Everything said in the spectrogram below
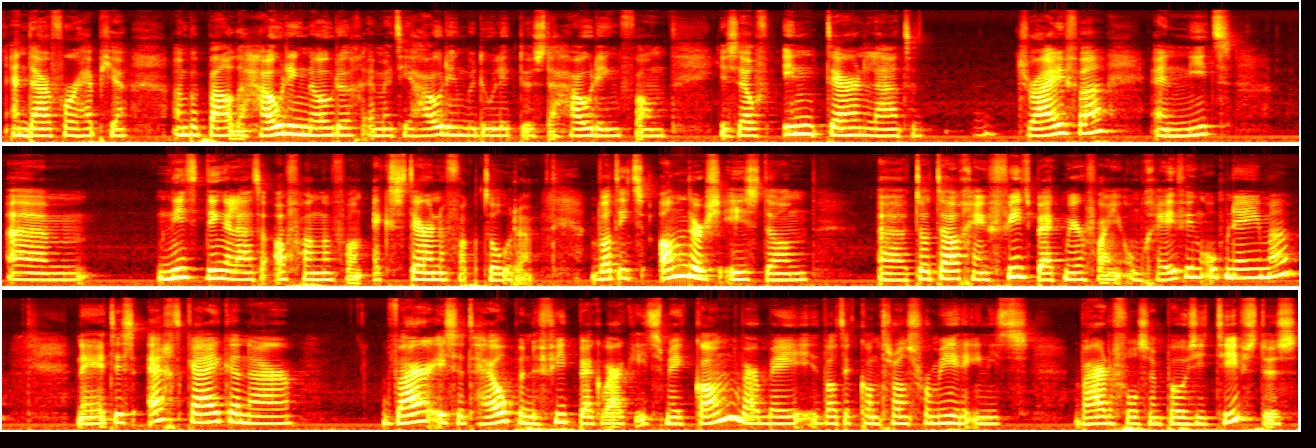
En daarvoor heb je een bepaalde houding nodig. En met die houding bedoel ik dus de houding van jezelf intern laten driven en niet ehm, niet dingen laten afhangen van externe factoren. Wat iets anders is dan uh, totaal geen feedback meer van je omgeving opnemen. Nee, het is echt kijken naar waar is het helpende feedback waar ik iets mee kan, waarmee wat ik kan transformeren in iets waardevols en positiefs. Dus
